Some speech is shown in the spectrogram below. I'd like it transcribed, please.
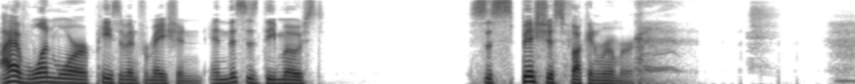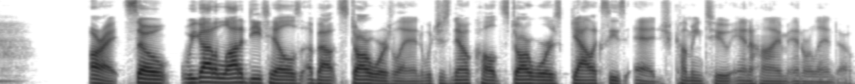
I have one more piece of information, and this is the most suspicious fucking rumor. All right, so we got a lot of details about Star Wars Land, which is now called Star Wars Galaxy's Edge, coming to Anaheim and Orlando.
